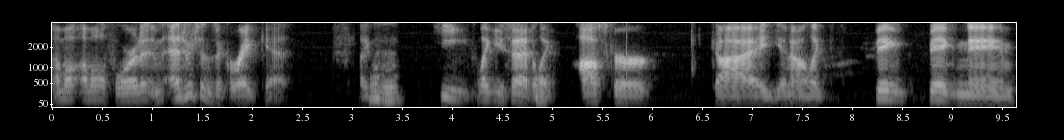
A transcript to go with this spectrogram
I'm all, I'm all for it. And Edgerton's a great get. Like hmm he, like you said, like Oscar guy, you know, like big big name.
